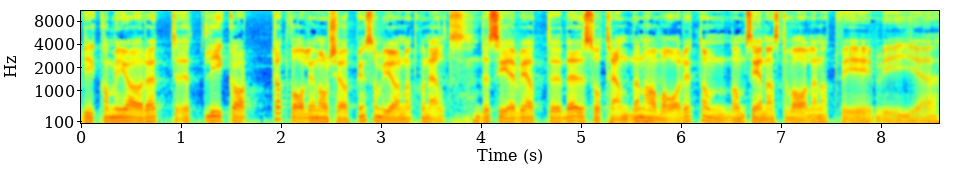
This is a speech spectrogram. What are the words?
vi kommer göra ett, ett likartat val i Norrköping som vi gör nationellt. Det ser vi att eh, det är så trenden har varit de, de senaste valen, att vi, vi eh,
